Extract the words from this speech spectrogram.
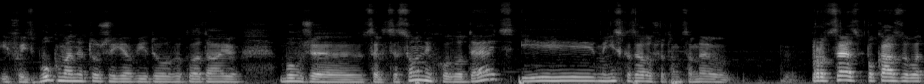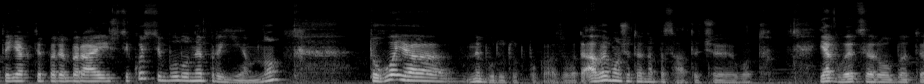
і Facebook в мене теж я відео викладаю. Був вже сальцесонний холодець, і мені сказали, що там саме процес показувати, як ти перебираєш ці кості, було неприємно. Того я не буду тут показувати. А ви можете написати, чи от як ви це робите,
